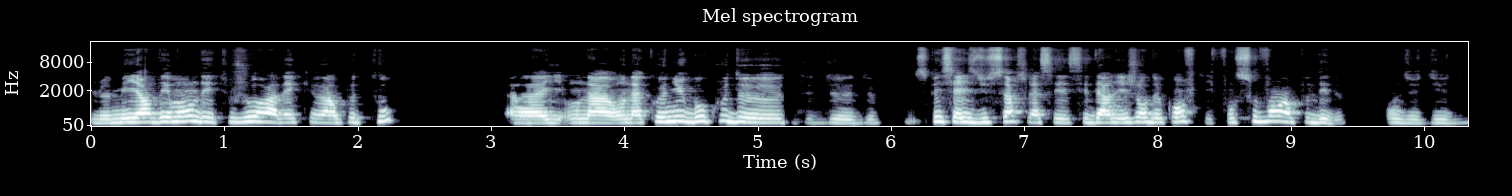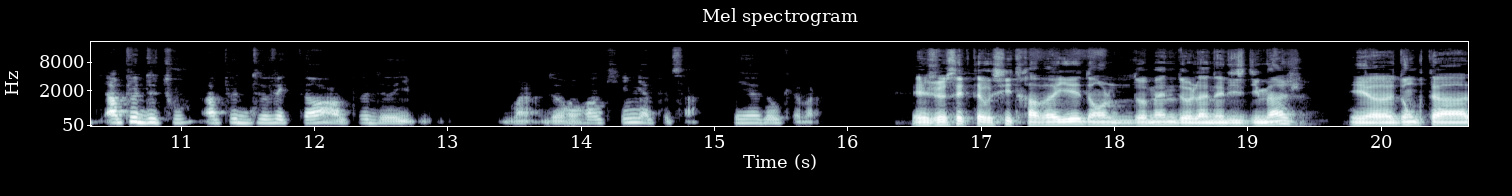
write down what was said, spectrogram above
le meilleur des mondes est toujours avec euh, un peu de tout. Euh, on a on a connu beaucoup de, spécialistes du search là ces, derniers jours de conf qui font souvent un peu des deux, un peu de tout, un peu de vector, un peu de voilà de ranking, un peu de ça. Et euh, donc voilà. Et je sais que tu as aussi travaillé dans le domaine de l'analyse d'image. Et donc, tu as,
